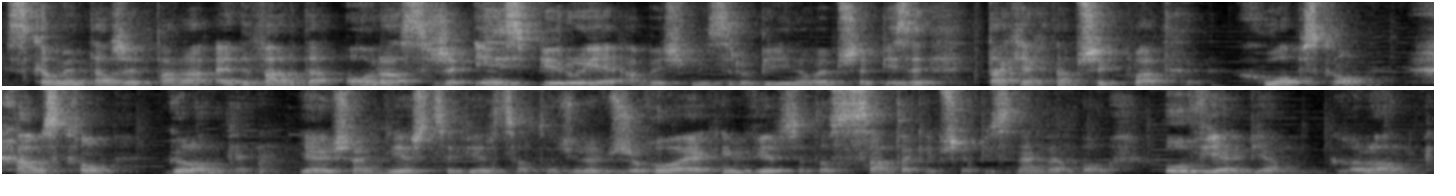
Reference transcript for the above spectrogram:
z komentarzy pana Edwarda oraz, że inspiruje, abyśmy zrobili nowe przepisy, tak jak na przykład chłopską, chamską golonkę. Ja już Agnieszce wiercę o tą dziurę w brzuchu, a jak nie wiercę, to sam taki przepis nagram, bo uwielbiam golonkę.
